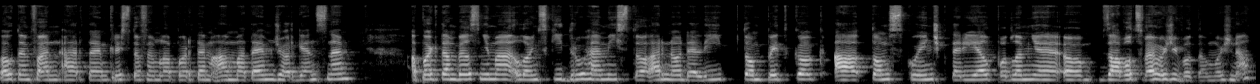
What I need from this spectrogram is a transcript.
Pautem Van Artem, Kristofem Laportem a Matem Jorgensnem. A pak tam byl s nima loňský druhé místo Arno Deli, Tom Pitcock a Tom Squinch, který jel podle mě uh, závod svého života možná.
